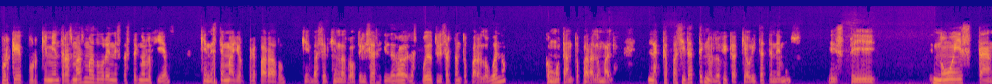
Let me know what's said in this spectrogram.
¿Por qué? Porque mientras más maduren estas tecnologías, quien esté mayor preparado, quien va a ser quien las va a utilizar y las, va- las puede utilizar tanto para lo bueno como tanto para lo malo. La capacidad tecnológica que ahorita tenemos, este, no es tan,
